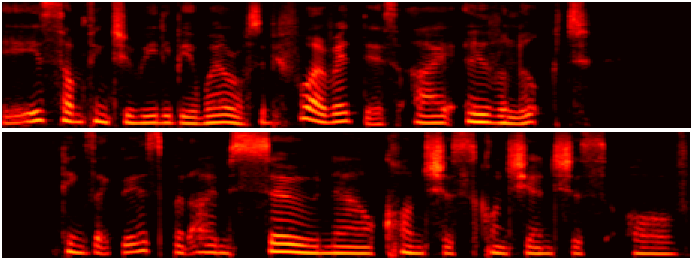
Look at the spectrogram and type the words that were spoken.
it is something to really be aware of. So before I read this, I overlooked things like this, but I'm so now conscious, conscientious of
